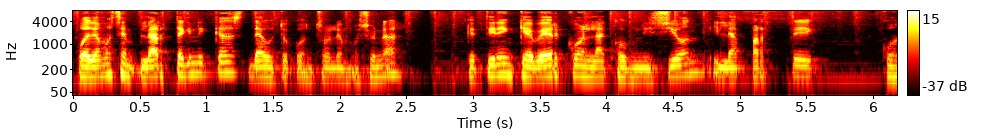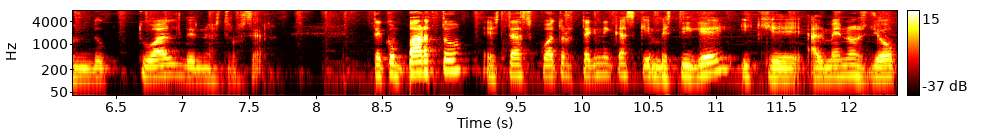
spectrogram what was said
podemos emplear técnicas de autocontrol emocional. Que tienen que ver con la cognición y la parte conductual de nuestro ser. Te comparto estas cuatro técnicas que investigué y que al menos yo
